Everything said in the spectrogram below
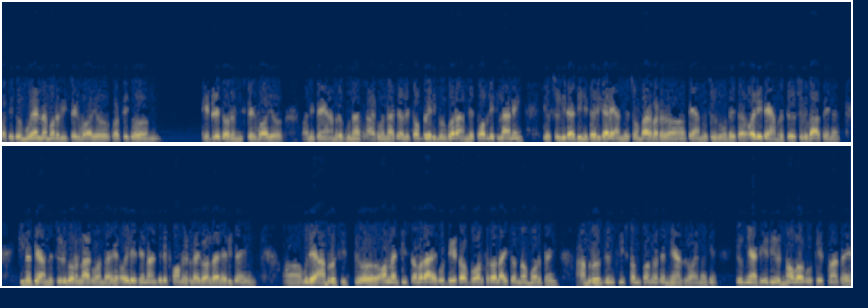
कसैको मोबाइल नम्बर मिस्टेक भयो कसैको एड्रेसहरू मिस्टेक भयो भने चाहिँ हाम्रो गुनासो आएको हुँदा चाहिँ अहिले सबै रिमुभ गरेर हामीले पब्लिकलाई नै त्यो सुविधा दिने तरिकाले हामीले सोमबारबाट चाहिँ हाम्रो सुरु हुँदैछ। अहिले चाहिँ हाम्रो त्यो सुरु भएको छैन। किन चाहिँ हामीले सुरु गर्नु लाग्यो भन्दाखेरि अहिले चाहिँ मान्छेले फर्म एप्लाई गर्दाखेरि चाहिँ उसले हाम्रो त्यो अनलाइन सिस्टममा राखेको डेट अफ बर्थ र लाइसेन्स नम्बर चाहिँ हाम्रो जुन सिस्टमसँग चाहिँ म्याच भएन कि। त्यो म्याच यदि नभएको केसमा चाहिँ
